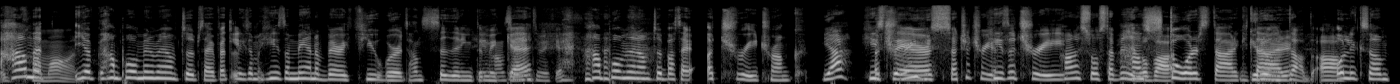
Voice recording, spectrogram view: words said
Han, är, jag, han påminner mig om typ såhär, för att liksom, he's a man of very few words. Han säger inte Han mycket. säger inte mycket. han påminner om typ bara såhär, a tree trunk. Ja, He's a tree, there. he's such a tree. He's a tree. Han är så stabil Han och bara står stark grundad, där. ja. Och liksom,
